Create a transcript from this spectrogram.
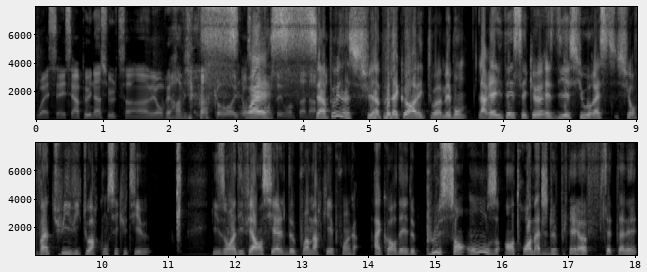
Ouais, c'est un peu une insulte ça, hein, mais on verra bien comment ils vont ouais, C'est un peu, je suis un peu d'accord avec toi, mais bon, la réalité c'est que SDSU reste sur 28 victoires consécutives. Ils ont un différentiel de points marqués, points accordés de plus 111 en 3 matchs de playoff cette année.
